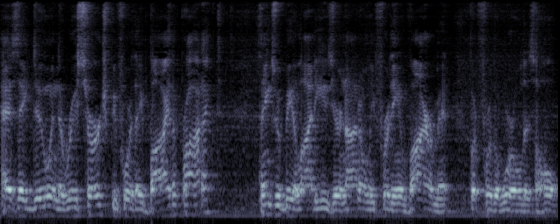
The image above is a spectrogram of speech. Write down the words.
as they do in the research before they buy the product, things would be a lot easier not only for the environment but for the world as a whole.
